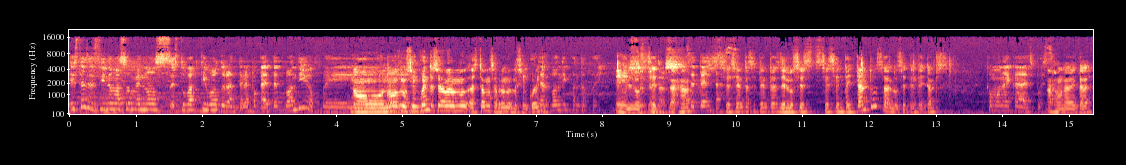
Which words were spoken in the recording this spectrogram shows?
¿este asesino más o menos estuvo activo durante la época de Ted Bundy o fue...? no, no, los 50, o sea, hablamos- estamos hablando de los 50. ¿Ted Bundy cuánto fue? En los Setentas. set- ajá, 70. 60, 70, de los ses- sesenta y tantos a los setenta y tantos. Como una década después. Ajá, una década.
